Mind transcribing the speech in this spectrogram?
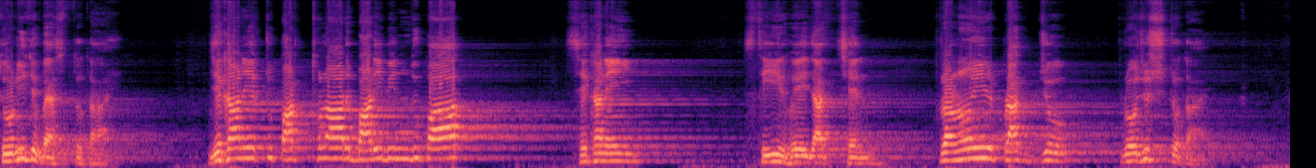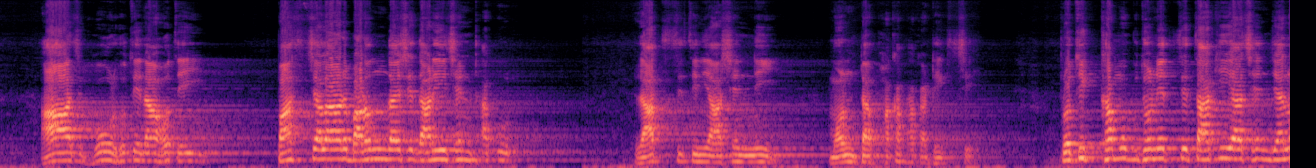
তড়িৎ ব্যস্ততায়। যেখানে একটু প্রার্থনার বাড়ি বিন্দুপাত সেখানেই স্থির হয়ে যাচ্ছেন প্রণয়ের প্রাজ্য প্রজুষ্টতায়। আজ ভোর হতে না হতেই পাঁচচালার বারান্দায় এসে দাঁড়িয়েছেন ঠাকুর। রাত্রি তিনি আসেননি, মনটা ফাঁকা ফাঁকা ঠেকছে। প্রতীক্ষামুগ্ধ নেত্রে তাকিয়ে আছেন যেন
